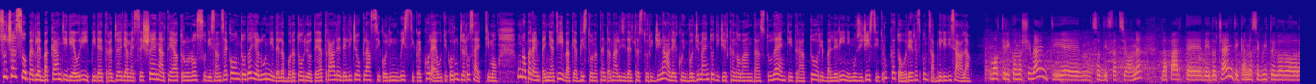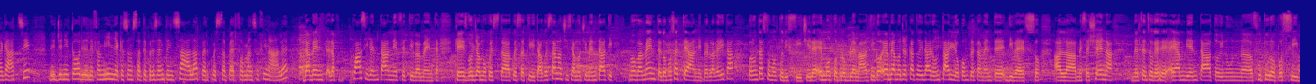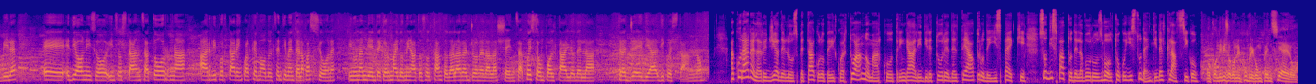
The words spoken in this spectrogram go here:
Successo per le baccanti di Euripide, tragedia messa in scena al Teatro Rosso di San Secondo dagli alunni del laboratorio teatrale del Liceo Classico Linguistico e Coreutico Ruggero VII. Un'opera impegnativa che ha visto un'attenta analisi del testo originale e il coinvolgimento di circa 90 studenti tra attori, ballerini, musicisti, truccatori e responsabili di sala molti riconoscimenti e mm, soddisfazione da parte dei docenti che hanno seguito i loro ragazzi, dei genitori, delle famiglie che sono state presenti in sala per questa performance finale. Da, 20, da quasi vent'anni effettivamente che svolgiamo questa, questa attività. Quest'anno ci siamo cimentati nuovamente, dopo sette anni per la verità, con un testo molto difficile e molto problematico e abbiamo cercato di dare un taglio completamente diverso alla messa in scena nel senso che è ambientato in un futuro possibile e, Dioniso in sostanza torna a riportare in qualche modo il sentimento e la passione in un ambiente che è ormai dominato soltanto dalla ragione e dalla scienza. Questo è un po' il taglio della tragedia di quest'anno. A curare la regia dello spettacolo per il quarto anno Marco Tringali, direttore del Teatro degli Specchi, soddisfatto del lavoro svolto con gli studenti del classico. Ho condiviso con il pubblico un pensiero,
